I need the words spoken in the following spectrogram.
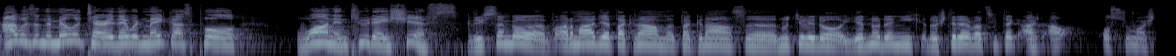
I was in the military, they would make us pull one and two day shifts. Když jsem byl v armádě, tak, nám, tak nás eh, nutili do jednodenních, do 24 až a 8 až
